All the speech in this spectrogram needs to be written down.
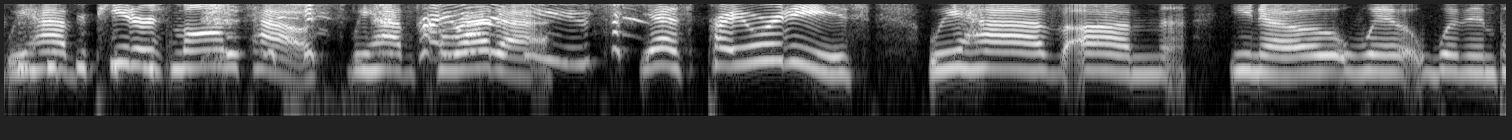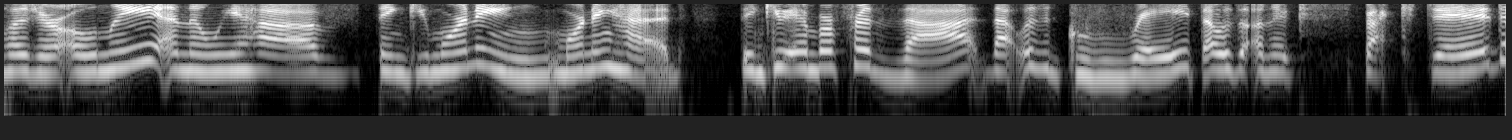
we have Peter's mom's house. We have Coretta. Yes, priorities. We have um, you know, w- women pleasure only, and then we have thank you morning morning head. Thank you Amber for that. That was great. That was unexpected.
